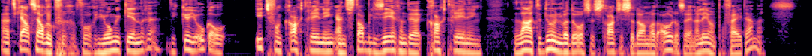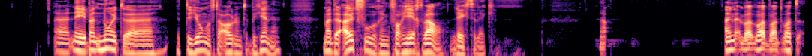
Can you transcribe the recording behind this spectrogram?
En het geldt zelfs ook voor, voor jonge kinderen. Die kun je ook al iets van krachttraining en stabiliserende krachttraining laten doen, waardoor ze straks, als ze dan wat ouder zijn, alleen maar profijt hebben. Uh, nee, je bent nooit uh, te jong of te oud om te beginnen. Maar de uitvoering varieert wel, lichtelijk. Ja. En wat, wat, wat, wat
